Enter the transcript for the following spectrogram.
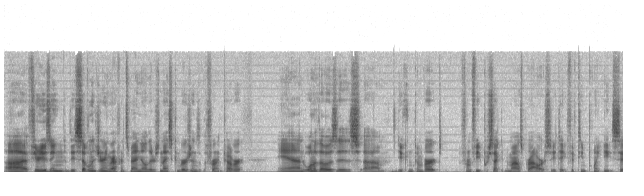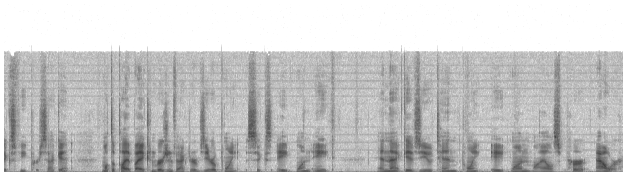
Uh, if you're using the Civil Engineering Reference Manual, there's nice conversions at the front cover. And one of those is um, you can convert from feet per second to miles per hour. So you take 15.86 feet per second, multiply it by a conversion factor of 0.6818, and that gives you 10.81 miles per hour.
